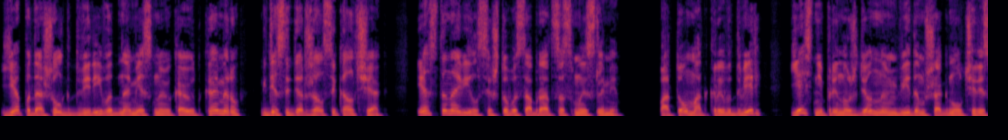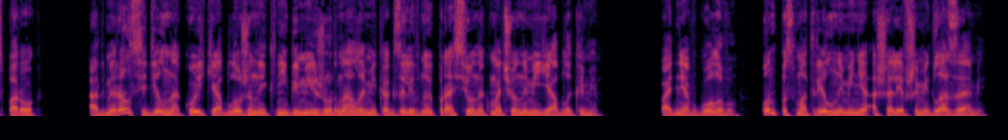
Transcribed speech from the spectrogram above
Я подошел к двери в одноместную кают-камеру, где содержался колчак, и остановился, чтобы собраться с мыслями. Потом, открыв дверь, я с непринужденным видом шагнул через порог. Адмирал сидел на койке, обложенной книгами и журналами, как заливной поросенок мочеными яблоками. Подняв голову, он посмотрел на меня ошалевшими глазами.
